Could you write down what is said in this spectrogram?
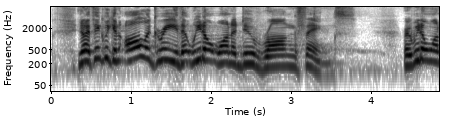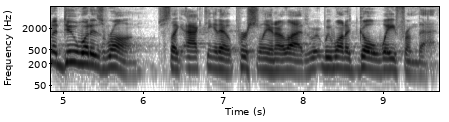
You know, I think we can all agree that we don't want to do wrong things, right? We don't want to do what is wrong just like acting it out personally in our lives. We want to go away from that.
